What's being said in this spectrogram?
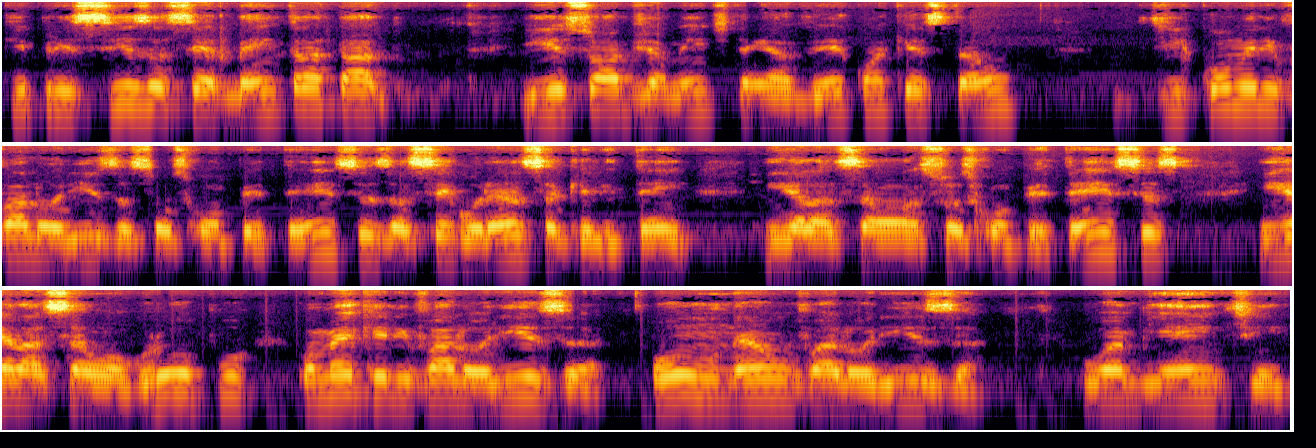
que precisa ser bem tratado. E isso, obviamente, tem a ver com a questão de como ele valoriza suas competências, a segurança que ele tem em relação às suas competências, em relação ao grupo, como é que ele valoriza ou não valoriza o ambiente,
